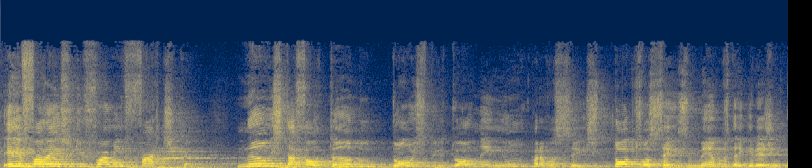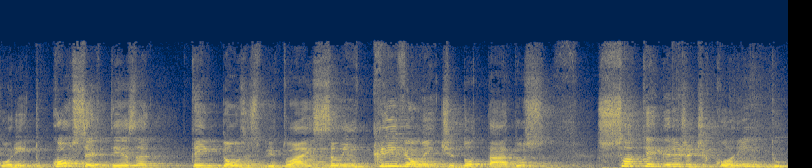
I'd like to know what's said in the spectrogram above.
Ele fala isso de forma enfática. Não está faltando dom espiritual nenhum para vocês. Todos vocês, membros da igreja em Corinto, com certeza têm dons espirituais, são incrivelmente dotados. Só que a igreja de Corinto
